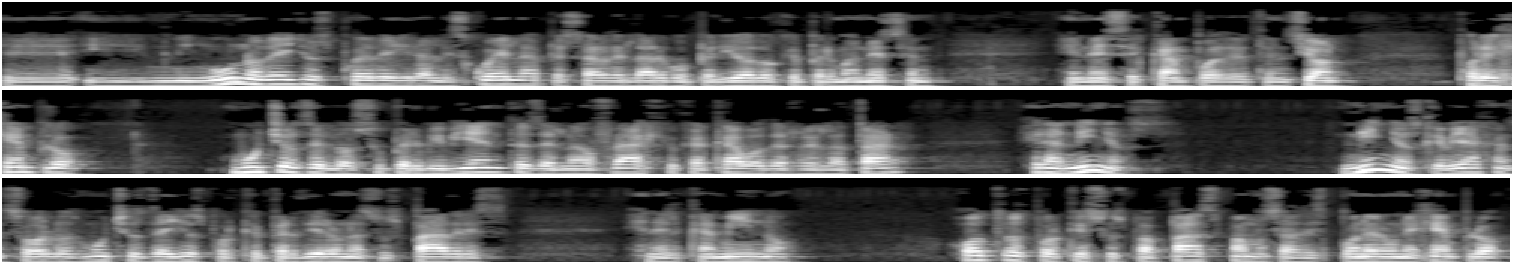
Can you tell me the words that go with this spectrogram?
eh, y ninguno de ellos puede ir a la escuela a pesar del largo periodo que permanecen en ese campo de detención. Por ejemplo, muchos de los supervivientes del naufragio que acabo de relatar eran niños, niños que viajan solos, muchos de ellos porque perdieron a sus padres en el camino, otros porque sus papás, vamos a disponer un ejemplo,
